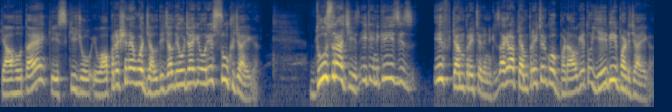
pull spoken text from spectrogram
क्या होता है कि इसकी जो इवापरेशन है, वो जल्दी जल्दी हो जाएगी और ये सूख जाएगा। दूसरा चीज़ it increase if temperature increase अगर आप टेम्परेचर को बढ़ाओगे तो ये भी बढ़ जाएगा।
